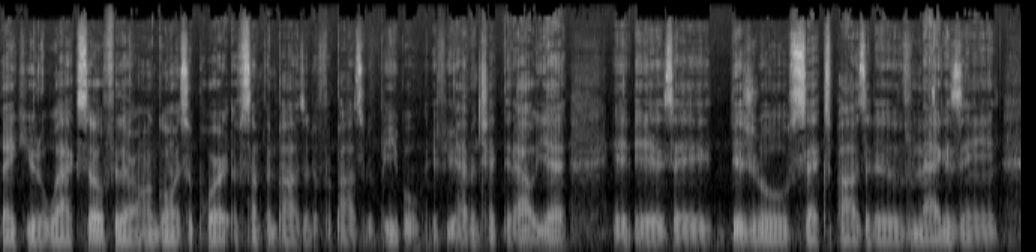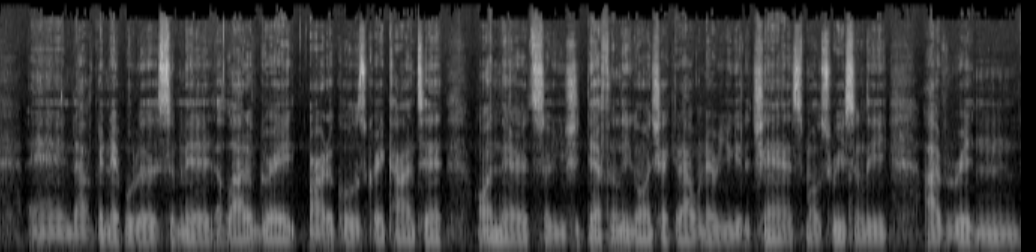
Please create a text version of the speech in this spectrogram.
Thank you to Waxo for their ongoing support of Something Positive for Positive People. If you haven't checked it out yet, it is a digital sex positive magazine and I've been able to submit a lot of great articles, great content on there. So you should definitely go and check it out whenever you get a chance. Most recently, I've written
